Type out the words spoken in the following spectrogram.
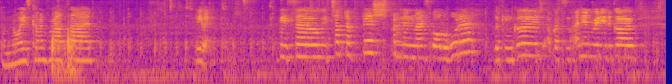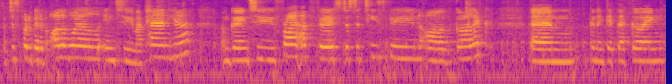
Some noise coming from outside. Anyway. Okay, so we've chopped up fish, put it in a nice bowl of water. Looking good. I've got some onion ready to go. I've just put a bit of olive oil into my pan here. I'm going to fry up first just a teaspoon of garlic. Um, gonna get that going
